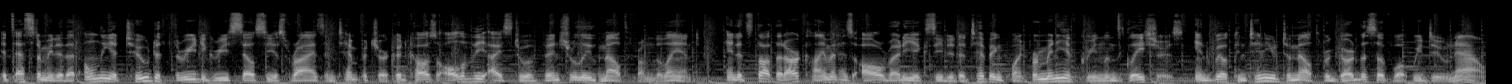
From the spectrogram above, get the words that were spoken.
It's estimated that only a 2 to 3 degrees Celsius rise in temperature could cause all of the ice to eventually melt from the land. And it's thought that our climate has already exceeded a tipping point for many of Greenland's glaciers, and will continue to melt regardless of what we do now.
